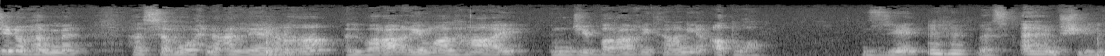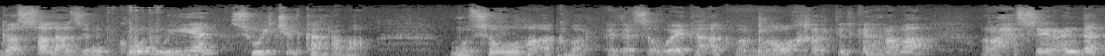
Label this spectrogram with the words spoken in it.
شنو همه؟ هسه مو إحنا عليناها البراغي مال هاي نجيب براغي ثانية أطول. زين؟ بس أهم شيء القصة لازم تكون ويا سويتش الكهرباء. مو سووها أكبر. إذا سويتها أكبر ما وخرت الكهرباء راح تصير عندك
